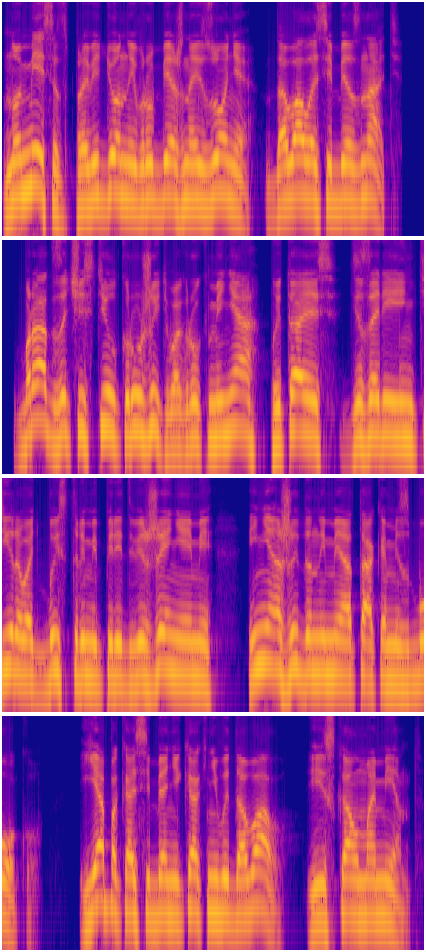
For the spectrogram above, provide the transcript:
но месяц, проведенный в рубежной зоне, давал о себе знать. Брат зачастил кружить вокруг меня, пытаясь дезориентировать быстрыми передвижениями и неожиданными атаками сбоку. Я пока себя никак не выдавал и искал момент.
